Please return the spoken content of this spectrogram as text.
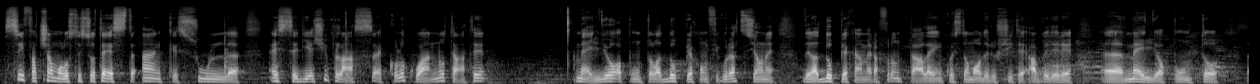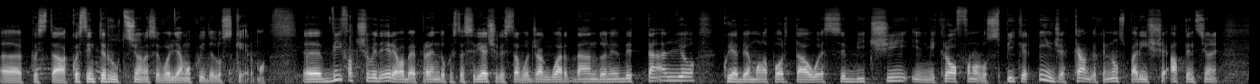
Se facciamo lo stesso test anche sul S10 Plus, eccolo qua, notate meglio appunto la doppia configurazione della doppia camera frontale in questo modo riuscite a vedere eh, meglio appunto eh, questa, questa, interruzione se vogliamo qui dello schermo. Eh, vi faccio vedere, vabbè prendo questa S10 che stavo già guardando nel dettaglio, qui abbiamo la porta USB-C, il microfono, lo speaker, il jack cambio che non sparisce, attenzione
